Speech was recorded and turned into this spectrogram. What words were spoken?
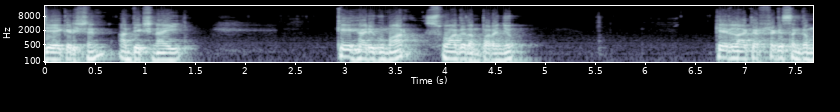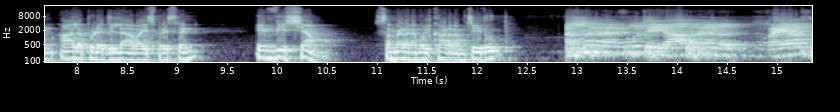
ജയകൃഷ്ണൻ അധ്യക്ഷനായി. കെ ഹരികുമാർ സ്വാഗതം പറഞ്ഞു. കേരള കർഷക സംഘം ആലപ്പുഴ ജില്ലാ vice president M V Shyam സമ്മേളനം ഉദ്ഘാടനം ചെയ്തു. പ്രയാസങ്ങൾ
